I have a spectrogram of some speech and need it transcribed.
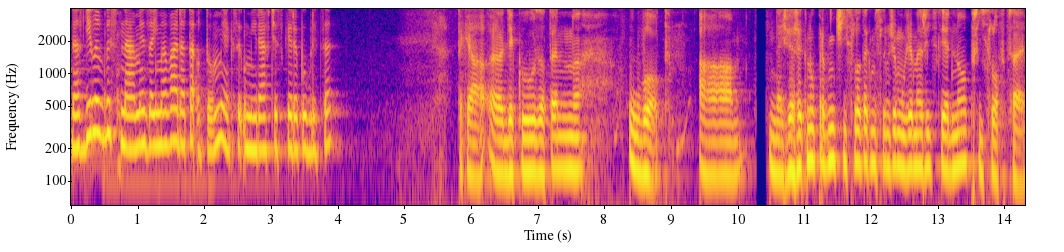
Nazdílil bys s námi zajímavá data o tom, jak se umírá v České republice? Tak já eh, děkuji za ten úvod. A než řeknu první číslo, tak myslím, že můžeme říct jedno příslovce,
